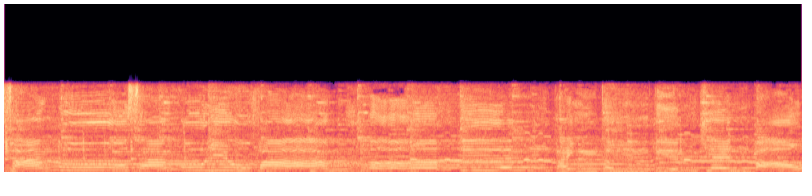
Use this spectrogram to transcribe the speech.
Sáng sáng lưu phàm ở tiên cảnh thần tiên trên bảo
